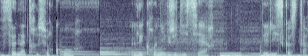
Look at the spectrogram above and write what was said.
Fenêtre sur cour. Les chroniques judiciaires d'Élise Costa.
